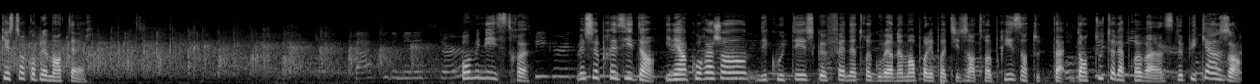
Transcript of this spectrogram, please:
Question complémentaire. Au ministre, Monsieur le Président, il est encourageant d'écouter ce que fait notre gouvernement pour les petites entreprises dans toute, dans toute la province. Depuis 15 ans,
